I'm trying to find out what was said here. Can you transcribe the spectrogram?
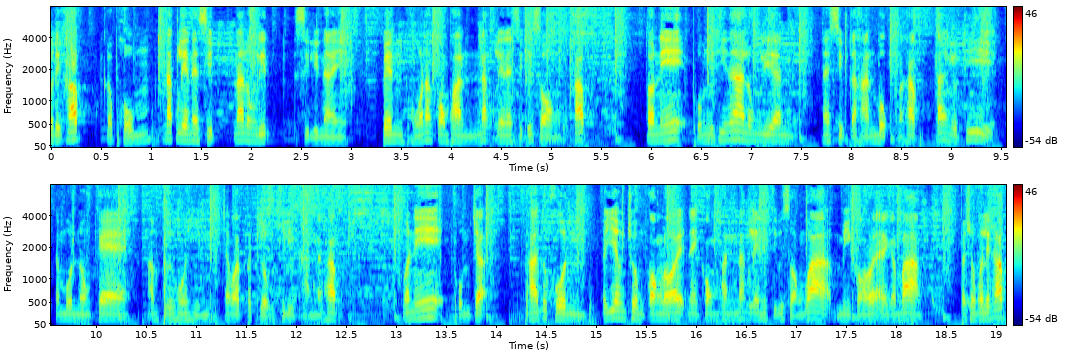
วัสดีครับ กับผมนักเรียนในสิบหน้าโรงเรียนศิรินัย เป็นหัวหน้ากองพันนักเรียนในสิบที่สองครับ ตอนนี้ผมอยู่ที่หน้าโรงเรียนในสิบทหารบกนะครับ ตั้งอยู่ที่ตำบลหนองแกอำเภอหัวหิน จังหวัดประจวบคีรีขันธ์นะครับ วันนี้ผมจะพาทุกคนไปเยี่ยมชมกองร้อยในกองพันนักเรียนในสิบที่สองว่ามีกองร้อยอะไรกันบ้าง ไปชมกันเลยครับ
